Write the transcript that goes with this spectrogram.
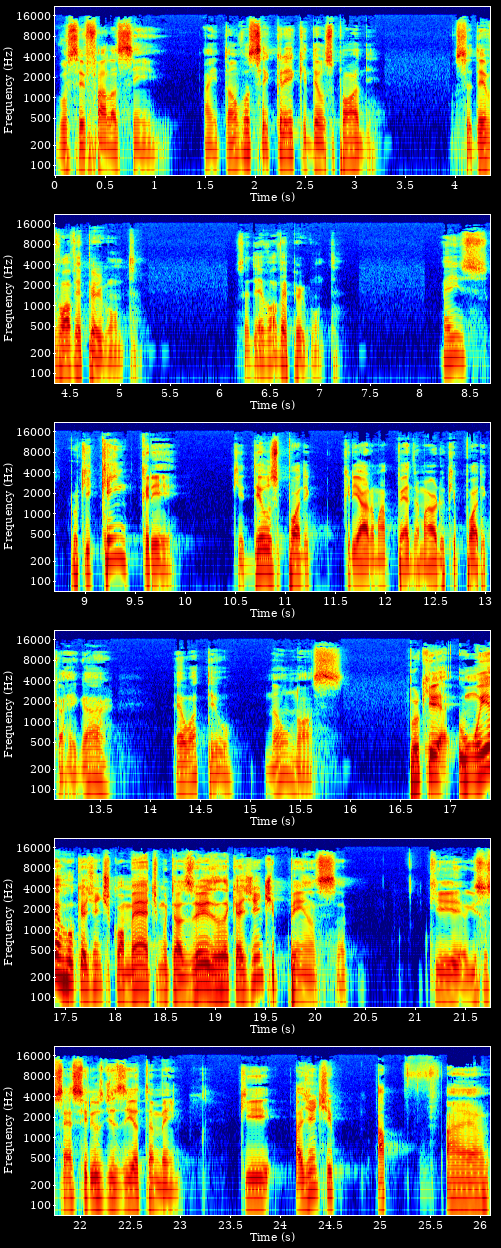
você fala assim: ah, então você crê que Deus pode? Você devolve a pergunta. Você devolve a pergunta. É isso. Porque quem crê que Deus pode criar uma pedra maior do que pode carregar é o ateu, não nós. Porque um erro que a gente comete muitas vezes é que a gente pensa que isso C.S. Lewis dizia também, que a gente a, a,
